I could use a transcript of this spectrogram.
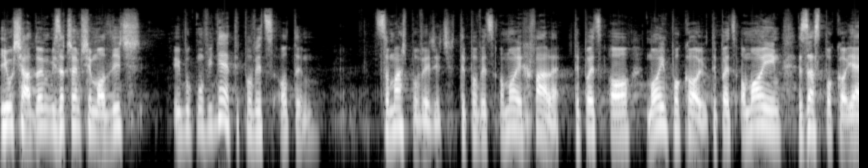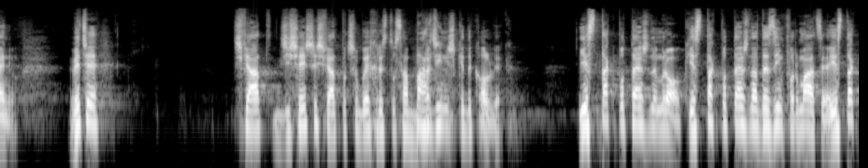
i usiadłem i zacząłem się modlić. I Bóg mówi, nie, ty powiedz o tym, co masz powiedzieć. Ty powiedz o mojej chwale. Ty powiedz o moim pokoju. Ty powiedz o moim zaspokojeniu. Wiecie, świat, dzisiejszy świat potrzebuje Chrystusa bardziej niż kiedykolwiek. Jest tak potężny mrok, jest tak potężna dezinformacja, jest tak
